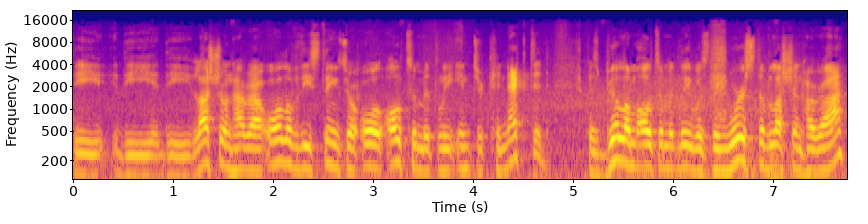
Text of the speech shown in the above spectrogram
the the the lashon hara, all of these things are all ultimately interconnected. Because Bilam ultimately was the worst of lashon hara,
